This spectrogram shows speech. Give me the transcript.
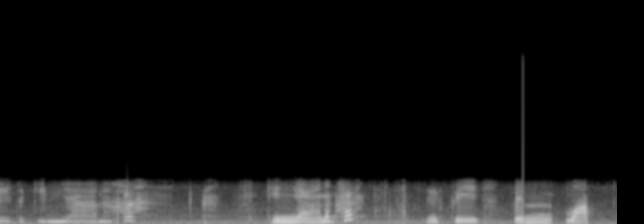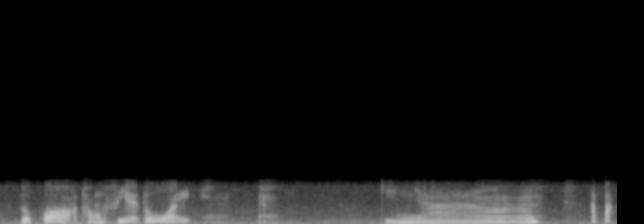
ที่จะกินยานะคะ กินยานะคะเลซี่เป็นหวัดแล้วก็ท้องเสียด้วย กินยาอะปัก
